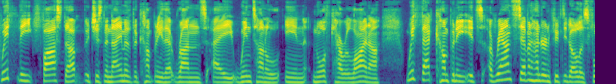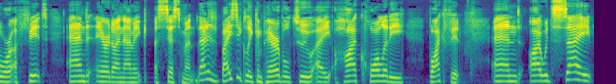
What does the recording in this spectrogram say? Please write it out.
with the Faster, which is the name of the company that runs a wind tunnel in North Carolina, with that company, it's around $750 for a fit and aerodynamic assessment. That is basically comparable to a high quality bike fit. And I would say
